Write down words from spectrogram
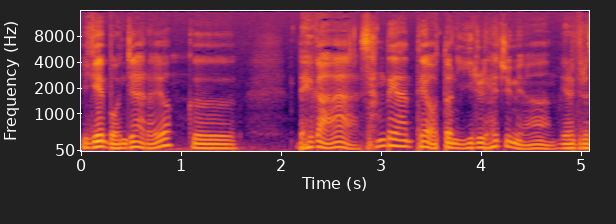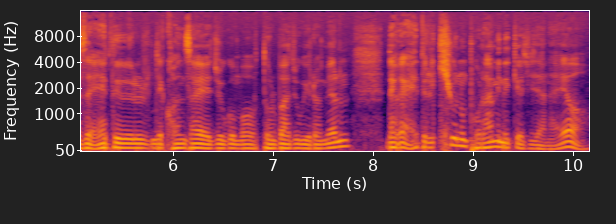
이게 뭔지 알아요? 그 내가 상대한테 어떤 일을 해주면 예를 들어서 애들 이제 건사해주고 뭐 돌봐주고 이러면 내가 애들을 키우는 보람이 느껴지잖아요.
